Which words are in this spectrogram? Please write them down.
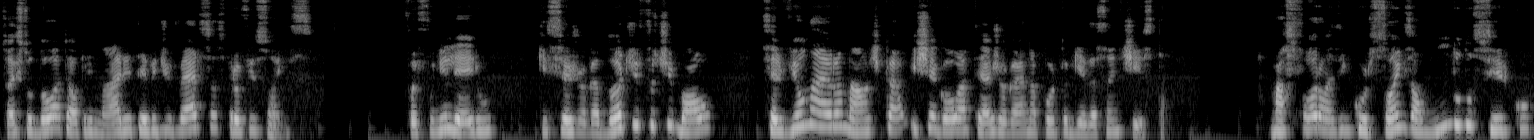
Só estudou até o primário e teve diversas profissões. Foi funileiro, quis ser jogador de futebol, serviu na aeronáutica e chegou até a jogar na Portuguesa Santista. Mas foram as incursões ao mundo do circo,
